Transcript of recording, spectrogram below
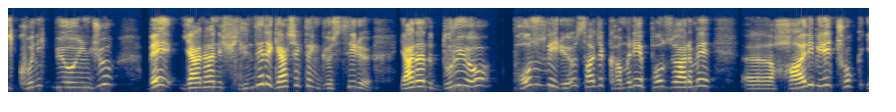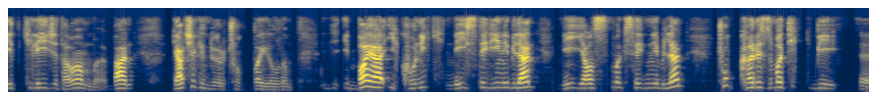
ikonik bir oyuncu ve yani hani filmde de gerçekten gösteriyor. Yani hani duruyor poz veriyor. Sadece kameraya poz verme e, hali bile çok etkileyici tamam mı? Ben gerçekten diyorum çok bayıldım. Bayağı ikonik, ne istediğini bilen, neyi yansıtmak istediğini bilen çok karizmatik bir e,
